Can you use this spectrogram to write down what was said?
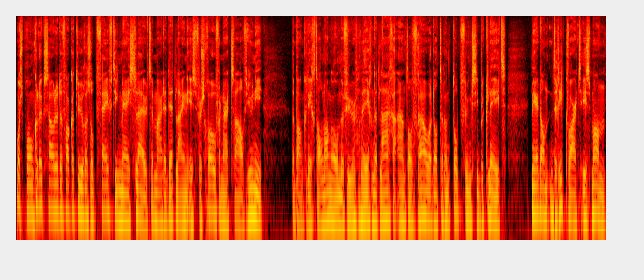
Oorspronkelijk zouden de vacatures op 15 mei sluiten... maar de deadline is verschoven naar 12 juni. De bank ligt al langer onder vuur vanwege het lage aantal vrouwen... dat er een topfunctie bekleedt. Meer dan driekwart is man.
